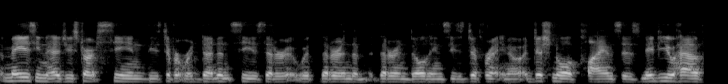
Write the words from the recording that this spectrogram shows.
amazing as you start seeing these different redundancies that are with that are in the that are in buildings these different you know additional appliances. Maybe you have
